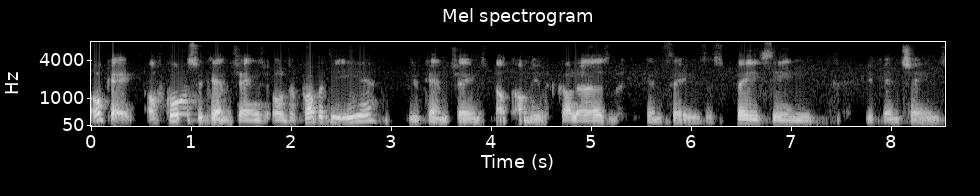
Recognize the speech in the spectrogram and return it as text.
Okay, of course you can change all the property here. You can change not only the colors, but you can say the spacing, you can change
